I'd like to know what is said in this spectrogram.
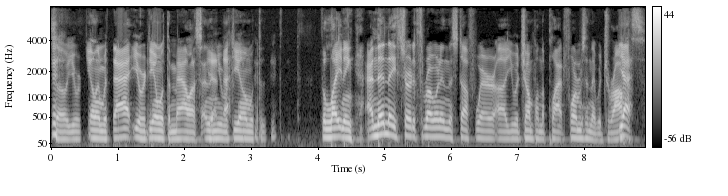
so you were dealing with that, you were dealing with the malice, and then you were dealing with the the lightning, and then they started throwing in the stuff where uh, you would jump on the platforms and they would drop. Yes.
